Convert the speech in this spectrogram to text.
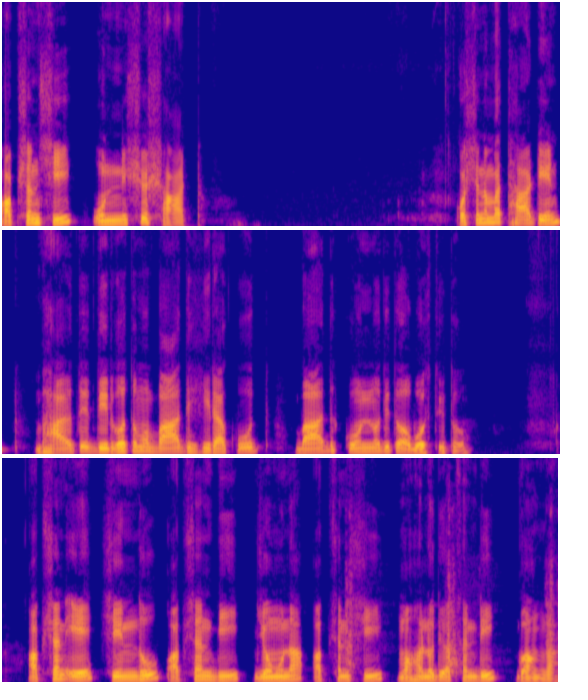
অপশান সি, উনিশশো ষাট। কোশ্চেন নাম্বার থার্টিন ভারতের দীর্ঘতম বাঁধ হীরাকুদ বাঁধ কোন নদীতে অবস্থিত? Option A Sindhu option B Yamuna option C Mahanadi option D Ganga.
